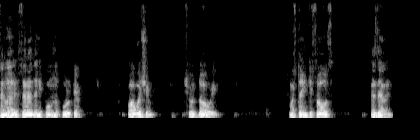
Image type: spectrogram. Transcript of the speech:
Всередині повно курки, овочі, чудовий остренький соус, зелень.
